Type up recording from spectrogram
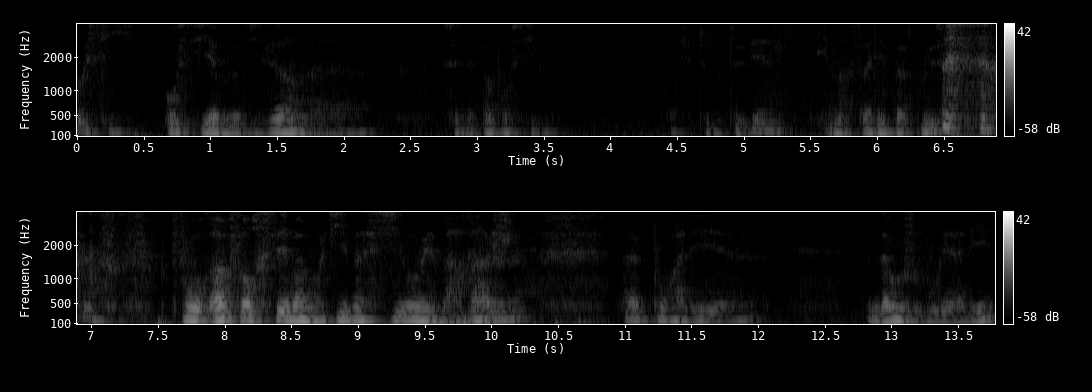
Aussi. aussi en me disant, euh, ce n'est pas possible. Bon, tu te doutes bien, il m'en fallait pas plus pour renforcer ma motivation et ma rage euh, pour aller euh, là où je voulais aller.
